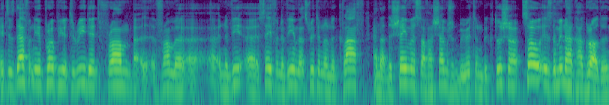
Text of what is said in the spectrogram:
it is definitely appropriate to read it from uh, from a, a, a, Nevi, a Sefer Nevi'im that's written on a klaf, and that the shemus of Hashem should be written b'kedusha. So is the minhag hagra. The,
